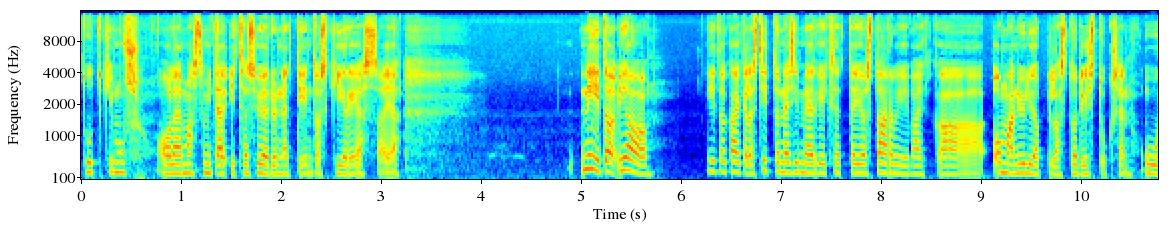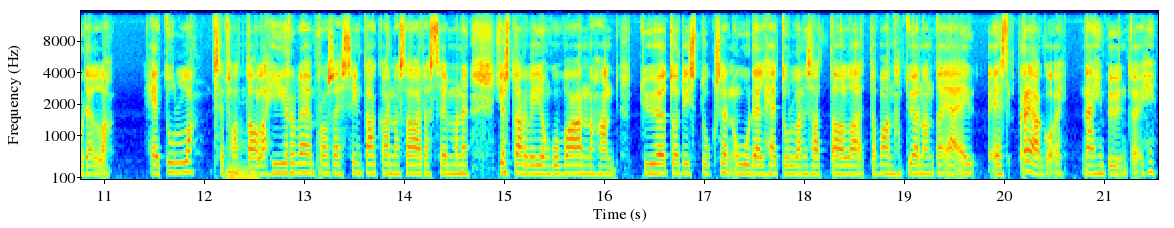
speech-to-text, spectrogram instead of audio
tutkimus olemassa, mitä itse asiassa hyödynnettiin tuossa kirjassa. Ja niitä on, joo, niitä on kaikenlaista. Sitten on esimerkiksi, että jos tarvii vaikka oman ylioppilastodistuksen uudella hetulla. Se mm-hmm. saattaa olla hirveän prosessin takana saada semmoinen. Jos tarvii jonkun vanhan työtodistuksen uudella hetulla, niin saattaa olla, että vanha työnantaja ei edes reagoi näihin pyyntöihin.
